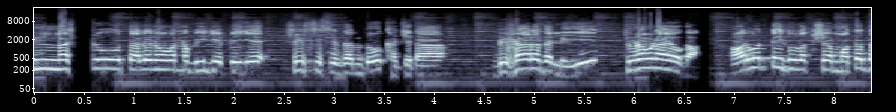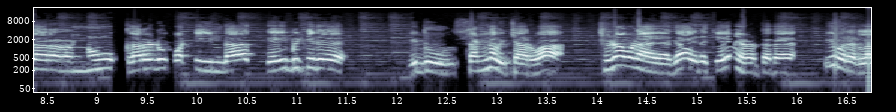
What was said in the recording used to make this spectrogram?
ಇನ್ನಷ್ಟು ತಲೆನೋವನ್ನು ಬಿಜೆಪಿಗೆ ಸೃಷ್ಟಿಸಿದಂತೂ ಖಚಿತ. ಬಿಹಾರದಲ್ಲಿ ಚುನಾವಣಾ ಆಯೋಗ ಅರವತ್ತೈದು ಲಕ್ಷ ಮತದಾರರನ್ನು ಕರಡು ಪಟ್ಟಿಯಿಂದ ಕೈಬಿಟ್ಟಿದೆ. ಇದು ಸಣ್ಣ ವಿಚಾರವಾ? ಚುನಾವಣಾ ಆಯೋಗ ಇದಕ್ಕೆ ಏನು ಹೇಳ್ತದೆ? ಇವರೆಲ್ಲ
